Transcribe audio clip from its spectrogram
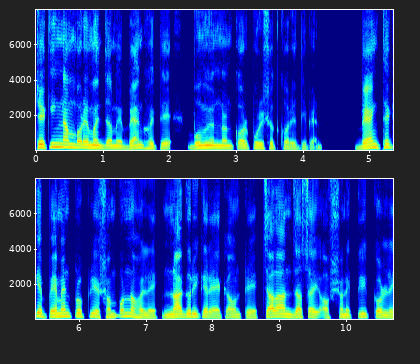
ট্র্যাকিং নাম্বারের মাধ্যমে ব্যাংক হইতে ভূমি উন্নয়ন কর পরিশোধ করে দিবেন। ব্যাংক থেকে পেমেন্ট প্রক্রিয়া সম্পন্ন হলে নাগরিকের অ্যাকাউন্টে চালান যাচাই অপশনে ক্লিক করলে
